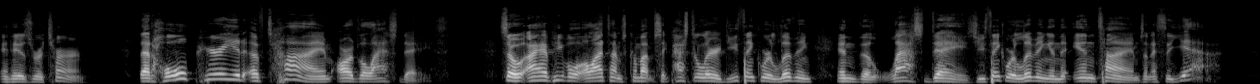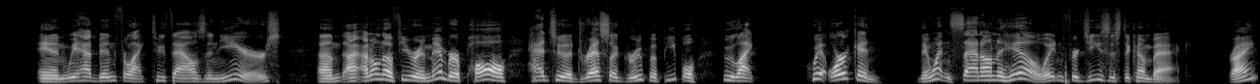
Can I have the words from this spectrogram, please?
and his return that whole period of time are the last days. So I have people a lot of times come up and say, Pastor Larry, do you think we're living in the last days? Do you think we're living in the end times? And I say, yeah. And we have been for like 2,000 years. Um, I, I don't know if you remember, Paul had to address a group of people who like quit working. They went and sat on the hill waiting for Jesus to come back, right?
